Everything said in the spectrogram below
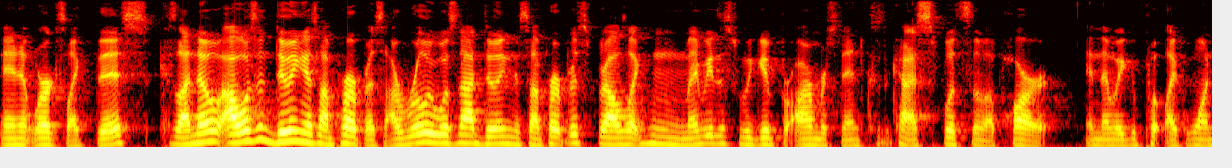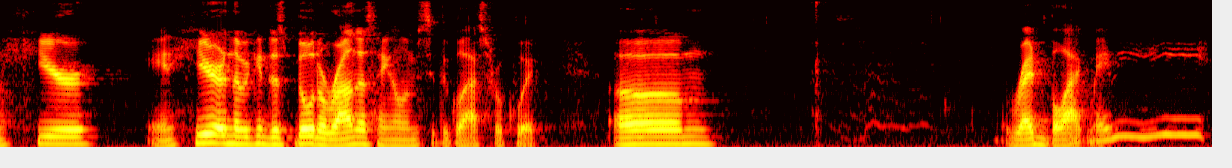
and it works like this because I know I wasn't doing this on purpose. I really was not doing this on purpose, but I was like, hmm, maybe this would be good for armor stands because it kind of splits them apart. And then we could put like one here and here, and then we can just build around this. Hang on, let me see the glass real quick. Um, red black maybe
